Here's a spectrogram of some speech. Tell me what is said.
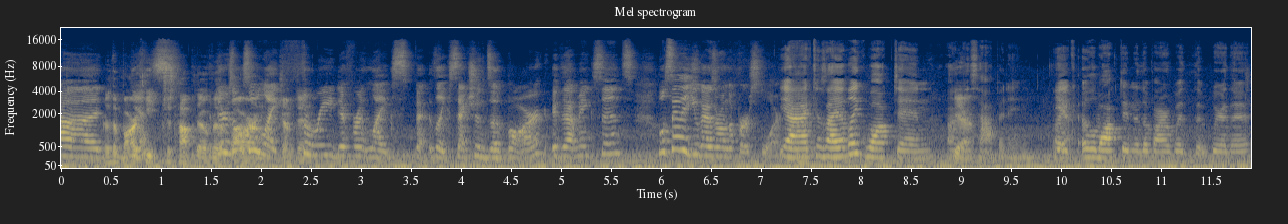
Uh, Or the barkeep yes. just hopped over There's the bar There's also and like jumped in. three different like spe- like sections of bar, if that makes sense. We'll say that you guys are on the first floor. Yeah, because I like walked in on Yeah. this happening. Like Yeah. I walked into the bar with the, where the,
